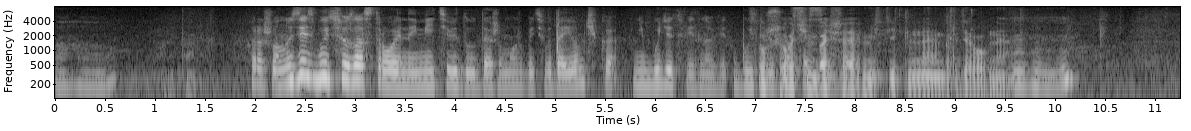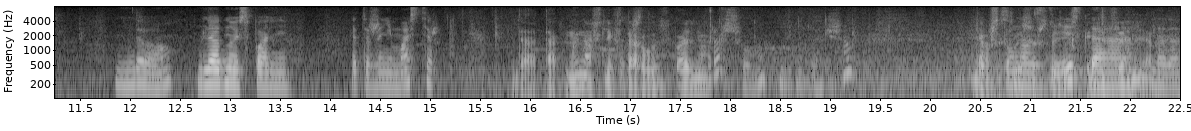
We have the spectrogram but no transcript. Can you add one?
Ага. Хорошо, но здесь будет все застроено, имейте в виду, даже, может быть, водоемчика не будет видно, ви- будет Слушай, видно очень соседей. большая вместительная гардеробная. Мгм. Да, для одной спальни. Это же не мастер. Да, так, мы нашли Так вторую что- спальню. Хорошо, идем дальше. Я так уже что у слышу, нас что здесь, здесь да, да, да, да.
